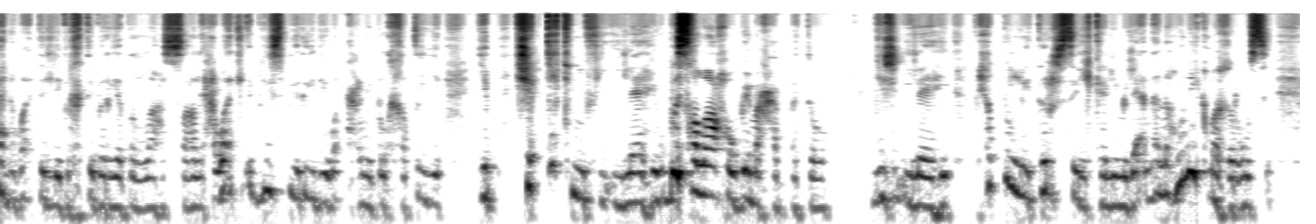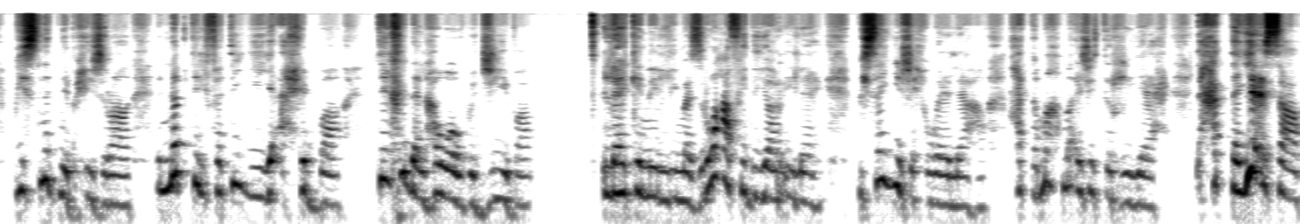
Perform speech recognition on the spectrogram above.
أنا وقت اللي بختبر يد الله الصالحة وقت الإبليس بيريد يوقعني بالخطية يشككني في إلهي وبصلاحه وبمحبته. بيجي إلهي بحط لي ترس الكلمة لأن أنا هناك مغروسة. بيسندني بحجران. النبتة الفتية يا أحبة تاخدها الهوى وبتجيبها. لكن اللي مزروعة في ديار إلهي بيسيج حواليها حتى مهما أجت الرياح لحتى يعسى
